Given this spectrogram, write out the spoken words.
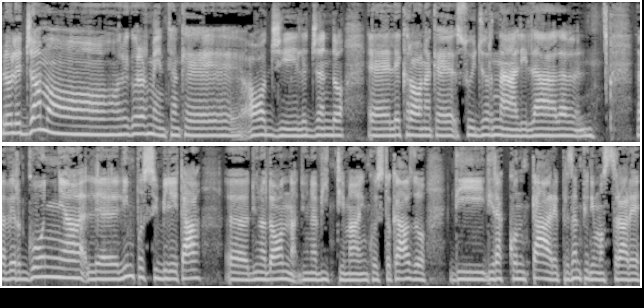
Lo leggiamo regolarmente anche oggi, leggendo eh, le cronache sui giornali, la, la, la vergogna, le, l'impossibilità eh, di una donna, di una vittima in questo caso, di, di, raccontare, per esempio di mostrare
